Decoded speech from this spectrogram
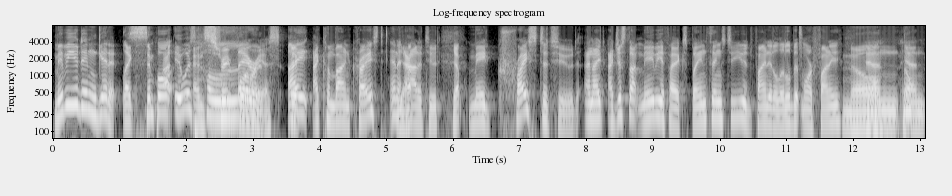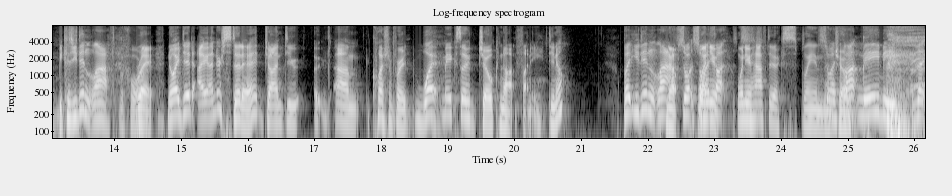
Maybe you didn't get it. Like Simple uh, it was hilarious. I I combined Christ and Yep. attitude. Yep. Made Christitude, and I I just thought maybe if I explained things to you, you'd find it a little bit more funny. No. and Nope. and because you didn't laugh before. Right. No, I did. I understood it. John, do you uh, um question for you. What makes a joke not funny? Do you know? But you didn't laugh. No. So so when I you thought when you have to explain the So the I joke. thought maybe that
